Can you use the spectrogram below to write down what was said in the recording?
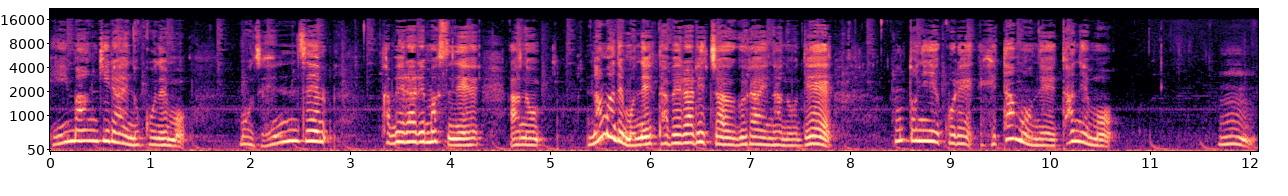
ピーマン嫌いの子でももう全然食べられますね。あの生でもね食べられちゃうぐらいなので本当にねこれヘタもね種も。うん。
